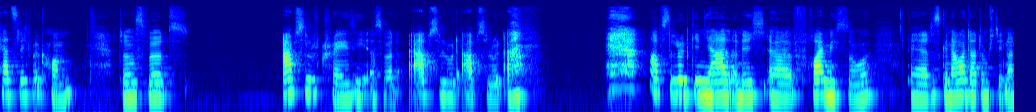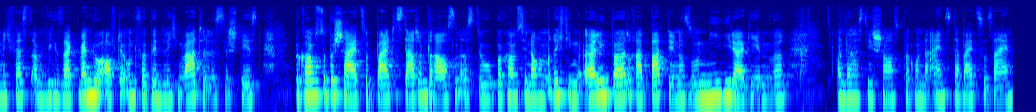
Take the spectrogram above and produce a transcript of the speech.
herzlich willkommen. Es wird absolut crazy, es wird absolut, absolut, absolut genial und ich äh, freue mich so. Äh, das genaue Datum steht noch nicht fest, aber wie gesagt, wenn du auf der unverbindlichen Warteliste stehst, bekommst du Bescheid, sobald das Datum draußen ist. Du bekommst hier noch einen richtigen Early Bird Rabatt, den es so nie wieder geben wird. Und du hast die Chance, bei Runde 1 dabei zu sein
